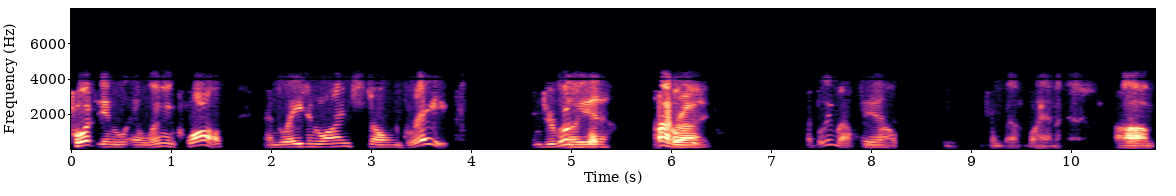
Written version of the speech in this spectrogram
put in a linen cloth and laid in limestone grave in oh, Jerusalem. Oh yeah, Miles- right. I believe two Yeah. from- from Bethlehem. Um,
